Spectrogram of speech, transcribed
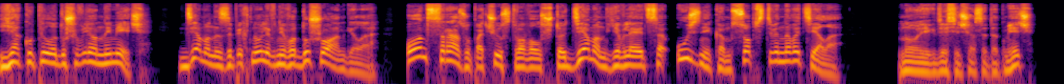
«Я купил одушевленный меч. Демоны запихнули в него душу ангела. Он сразу почувствовал, что демон является узником собственного тела. Ну и где сейчас этот меч?»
